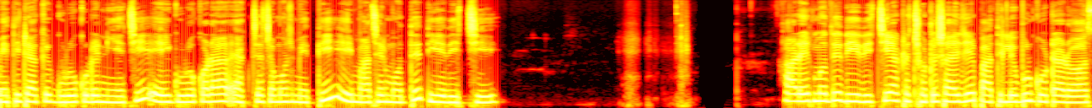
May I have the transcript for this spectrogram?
মেথিটাকে গুঁড়ো করে নিয়েছি। এই গুঁড়ো করা এক চা চামচ মেথি এই মাছের মধ্যে দিয়ে দিচ্ছি। আর এর মধ্যে দিয়ে দিচ্ছি একটা ছোট সাইজের পাতিলেবুর গোটা রস।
